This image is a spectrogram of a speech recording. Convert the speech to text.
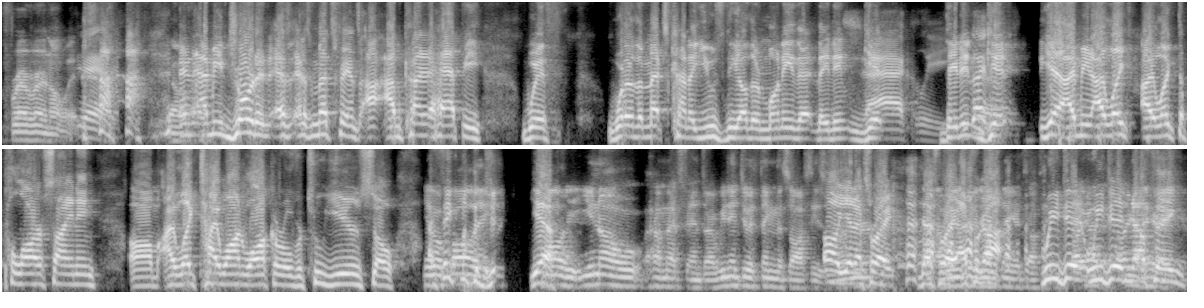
forever and always. yeah. and I mean, Jordan, as, as Mets fans, I, I'm kind of happy with where the Mets kind of used the other money that they didn't get. Exactly. They didn't guys- get. Yeah, I mean, I like I like the Pilar signing. Um, I like Taijuan Walker over two years. So Yeah, I but think with the, yeah. Paulie, you know how Mets fans are. We didn't do a thing this offseason. Oh yeah, that's right. That's right. I forgot. We did we did nothing.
